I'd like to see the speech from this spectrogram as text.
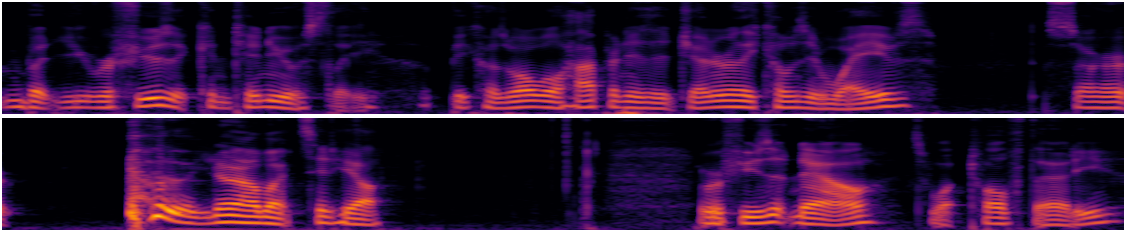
but you refuse it continuously because what will happen is it generally comes in waves. So you know I might sit here and refuse it now. It's what twelve thirty,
